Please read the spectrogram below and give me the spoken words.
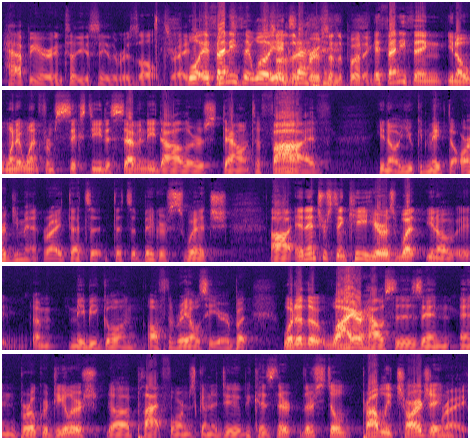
happier until you see the results, right? Well, if anything, well, yeah, exactly. the proof's in the pudding. If anything, you know, when it went from sixty to seventy dollars down to five, you know, you could make the argument, right? That's a that's a bigger switch. Uh, an interesting key here is what you know, it, um, maybe going off the rails here, but what are the wirehouses and and broker dealer uh, platforms going to do? Because they're they're still probably charging. Right.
